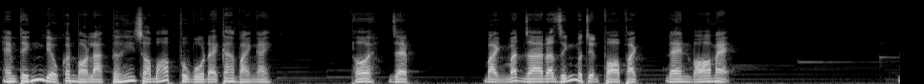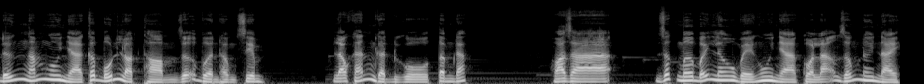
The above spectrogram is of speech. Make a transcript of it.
Em tính điều con bò lạc tới do bóp phục vụ đại ca vài ngày. Thôi, dẹp. Bảnh mắt ra đã dính vào chuyện phò phạch, đen bó mẹ. Đứng ngắm ngôi nhà cấp 4 lọt thòm giữa vườn hồng xiêm. Lão khán gật gù tâm đắc. Hóa ra, giấc mơ bấy lâu về ngôi nhà của lão giống nơi này.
